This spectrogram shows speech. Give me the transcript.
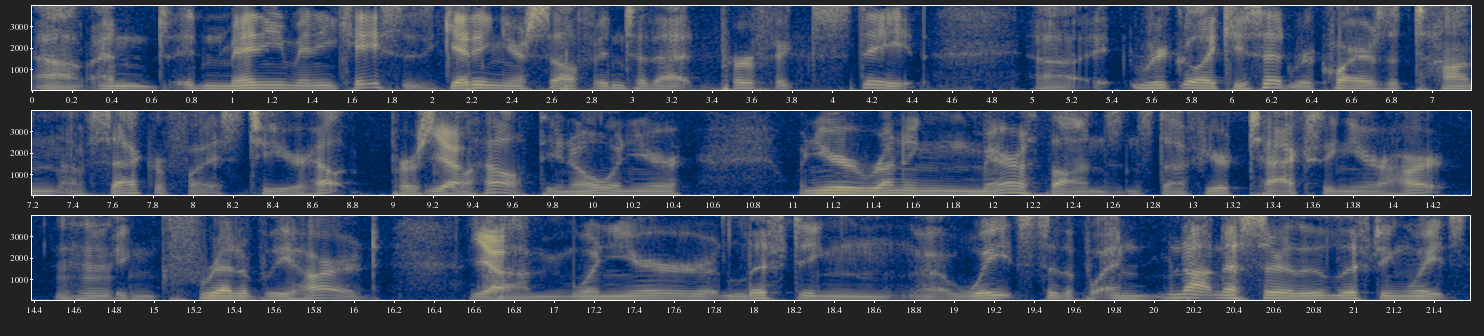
Um, and in many many cases, getting yourself into that perfect state, uh, it like you said, requires a ton of sacrifice to your health, personal Yeah. health. You know, when you're when you're running marathons and stuff, you're taxing your heart mm-hmm. incredibly hard. yeah Um, when you're lifting uh, weights to the point, and not necessarily lifting weights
